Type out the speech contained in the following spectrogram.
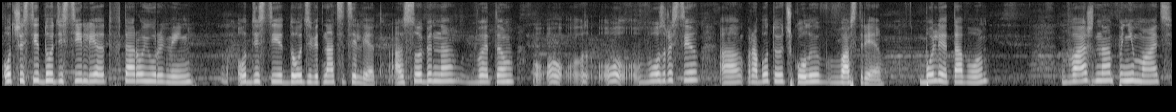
от 6 до 10 лет второй уровень, от 10 до 19 лет. Особенно в этом возрасте а, работают школы в Австрии. Более того, важно понимать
